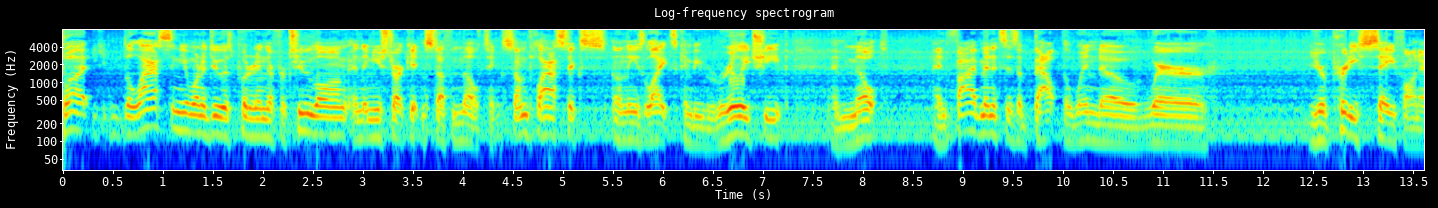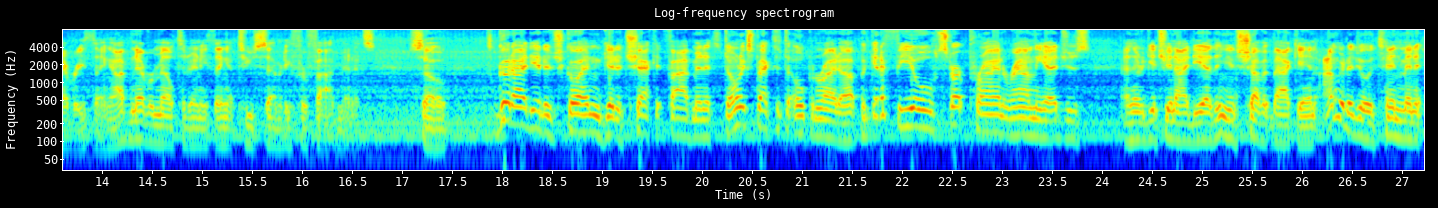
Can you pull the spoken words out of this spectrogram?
But the last thing you want to do is put it in there for too long and then you start getting stuff melting. Some plastics on these lights can be really cheap and melt. And five minutes is about the window where you're pretty safe on everything. I've never melted anything at 270 for five minutes. So it's a good idea to just go ahead and get a check at five minutes. Don't expect it to open right up, but get a feel, start prying around the edges, and then get you an idea. Then you shove it back in. I'm going to do a 10 minute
